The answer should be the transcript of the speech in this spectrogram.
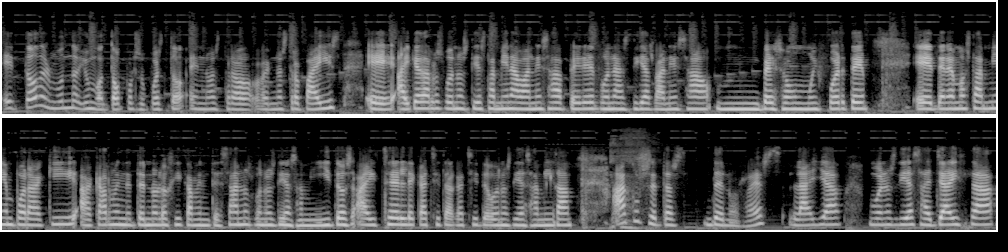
en todo el mundo y un montón, por supuesto, en nuestro, en nuestro país. Eh, hay que dar los buenos días también a Vanessa Pérez. Buenos días, Vanessa. Un beso muy fuerte. Eh, tenemos también por aquí a Carmen de Tecnológicamente Sanos. Buenos días, amiguitos. A Ichel de Cachito a Cachito. Buenos días, amiga. A Cursetas de Norres. Laia. Buenos días a Yaiza.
